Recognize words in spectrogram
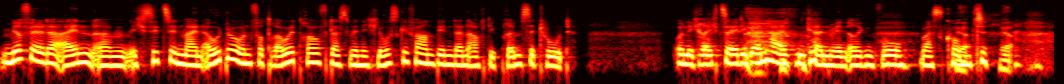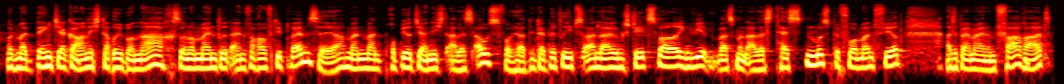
Mir fällt da ein, ähm, ich sitze in mein Auto und vertraue darauf, dass wenn ich losgefahren bin, dann auch die Bremse tut und ich rechtzeitig anhalten kann, wenn irgendwo was kommt. Ja, ja, Und man denkt ja gar nicht darüber nach, sondern man tritt einfach auf die Bremse. Ja? Man, man probiert ja nicht alles aus vorher. In der Betriebsanleitung steht zwar irgendwie, was man alles testen muss, bevor man fährt. Also bei meinem Fahrrad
